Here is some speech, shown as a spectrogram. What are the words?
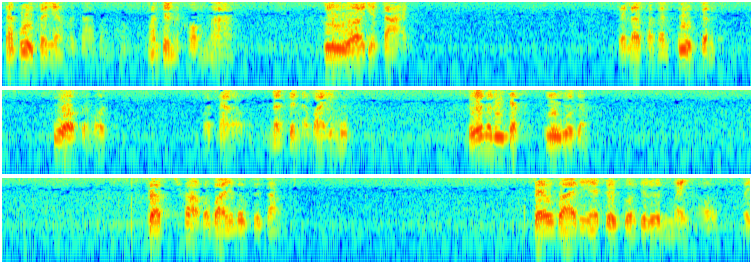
แต่พูดกันอย่างภาษาบ้านเรา มันเป็นของหนากลัวจะตายแต่เราพากันพูดกันทั่วไปหมดว่าทางนั้นเป็นอบายมุกเลยไม่รู้จักกลัวกัน กลับชอบอบายมุกไปตั้งแต่อบายที่นี้เกิดความเจริญไม่เอาไม่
